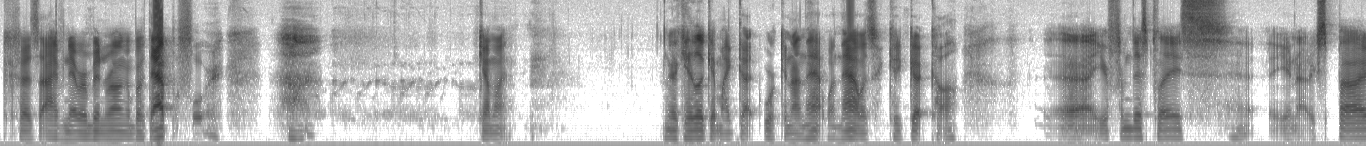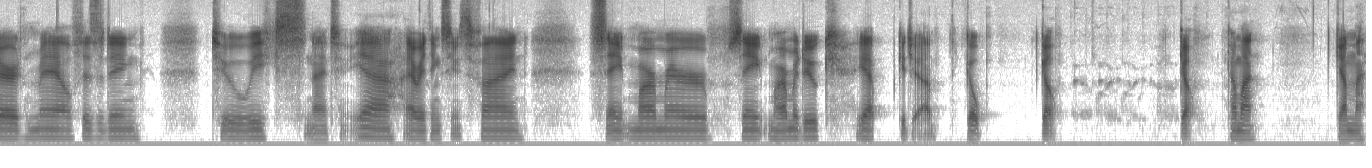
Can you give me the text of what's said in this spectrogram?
because I've never been wrong about that before. Come on. Okay, look at my gut working on that one. That was a good gut call. Uh, you're from this place. Uh, you're not expired. Male visiting. Two weeks. 19. Yeah, everything seems fine. Saint Marmar. Saint Marmaduke. Yep, good job. Go. Go. Go. Come on. Come on.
